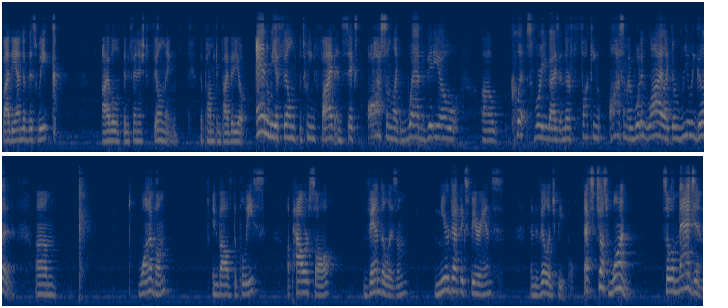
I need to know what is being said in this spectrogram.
by the end of this week, I will have been finished filming the pumpkin pie video, and we have filmed between five and six awesome like web video uh, clips for you guys, and they're fucking awesome. I wouldn't lie, like they're really good. Um, one of them involves the police, a power saw, vandalism, near-death experience, and the village people. That's just one. So imagine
